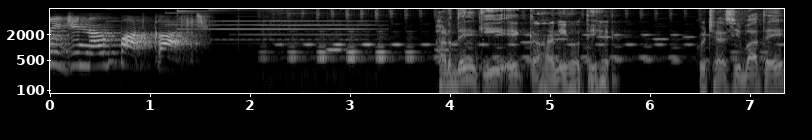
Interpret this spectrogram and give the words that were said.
Original podcast. हर दिन की एक कहानी होती है। कुछ ऐसी बातें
